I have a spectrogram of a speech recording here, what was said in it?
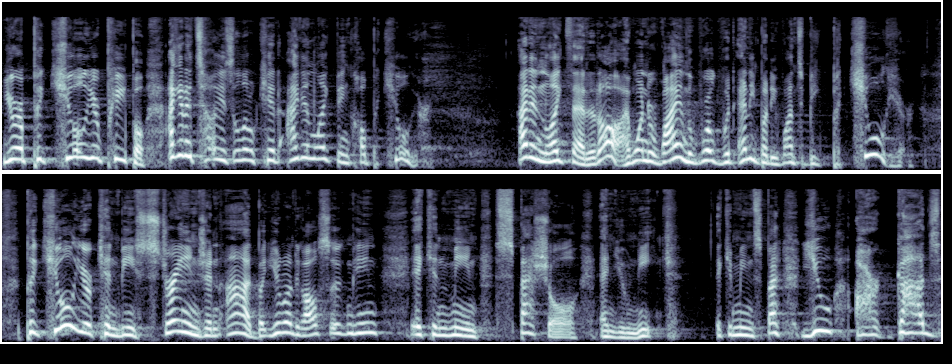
You're a peculiar people. I got to tell you, as a little kid, I didn't like being called peculiar. I didn't like that at all. I wonder why in the world would anybody want to be peculiar? Peculiar can be strange and odd, but you know what it also mean? It can mean special and unique. It can mean special. You are God's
